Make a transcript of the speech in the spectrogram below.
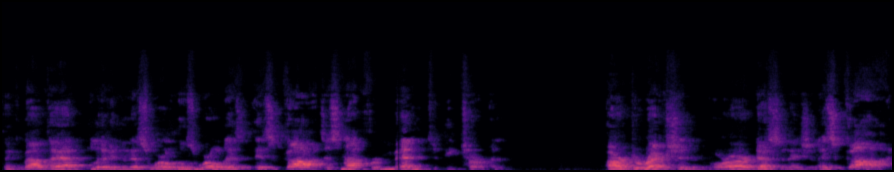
Think about that living in this world. Whose world is it? It's God's. It's not for men to determine our direction or our destination. It's God.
